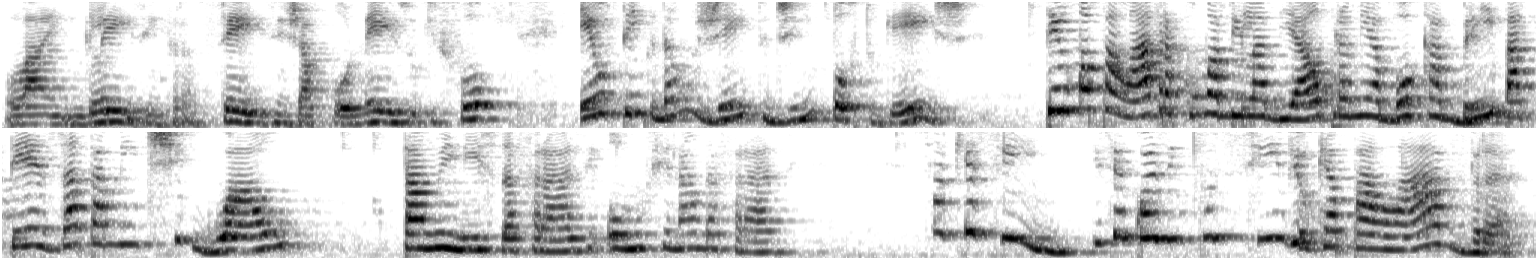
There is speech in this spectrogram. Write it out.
lá em inglês, em francês, em japonês, o que for, eu tenho que dar um jeito de, em português, ter uma palavra com uma bilabial para minha boca abrir e bater exatamente igual tá no início da frase ou no final da frase. Só que assim, isso é quase impossível que a palavra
